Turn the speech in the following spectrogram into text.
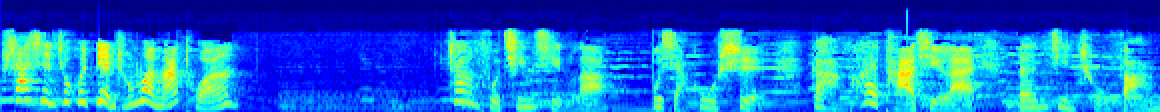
纱线就会变成乱麻团。”丈夫清醒了，不想误事，赶快爬起来，奔进厨房。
